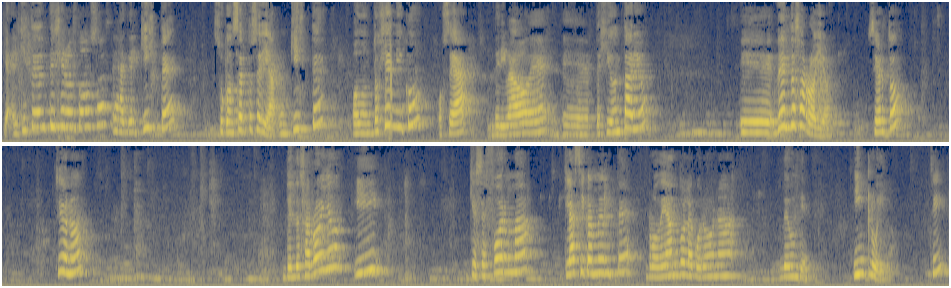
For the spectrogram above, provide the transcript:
El quiste dentígeno entonces es aquel quiste su concepto sería un quiste odontogénico, o sea, derivado de eh, tejido dentario, eh, del desarrollo, ¿cierto? ¿Sí o no? del desarrollo y que se forma clásicamente rodeando la corona de un diente, incluido. ¿Sí?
